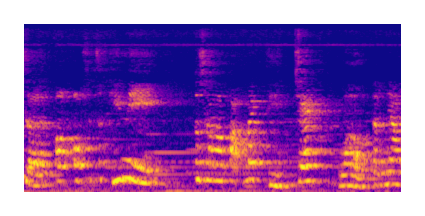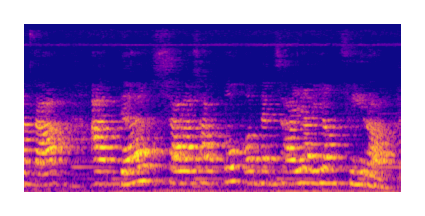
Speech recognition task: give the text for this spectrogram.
sudah omset segini? Terus sama Pak Mike dicek wow ternyata ada salah satu konten saya yang viral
